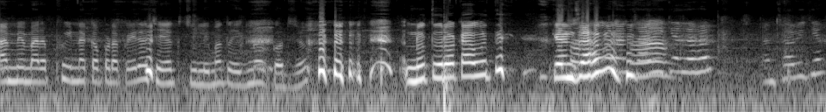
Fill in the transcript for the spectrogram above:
આ મેં મારા ફૂઈના કપડાં પહેર્યા છે એક ચૂલીમાં તો ઇગ્નોર કરજો. નું તું? રોકાવું હતી કેમ જાવું છાવી ક્યાં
